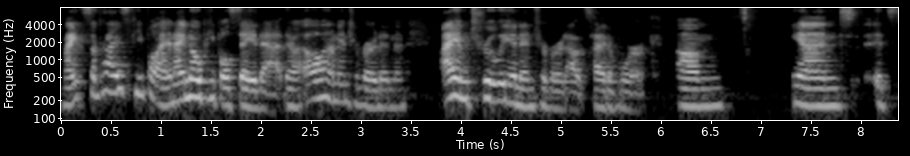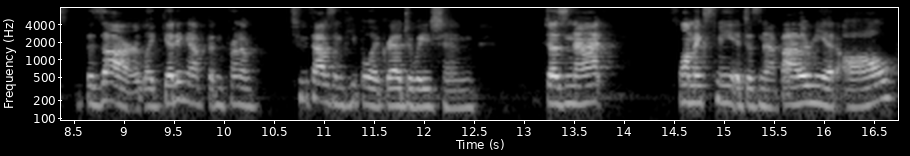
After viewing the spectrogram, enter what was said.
might surprise people. And I know people say that. They're like, oh, I'm introverted. And I am truly an introvert outside of work. Um, and it's bizarre, like getting up in front of 2,000 people at graduation does not flummox me. It does not bother me at all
